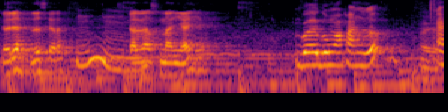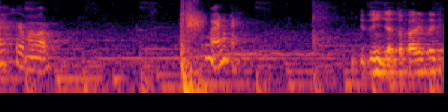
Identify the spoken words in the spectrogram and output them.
Ya udah, lu sekarang. Hmm. Kalian langsung nanya aja. Boleh gue makan dulu? Oh, iya. Eh, kayak mawar. Kok nggak enak ya? Itu yang jatuh kali tadi.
